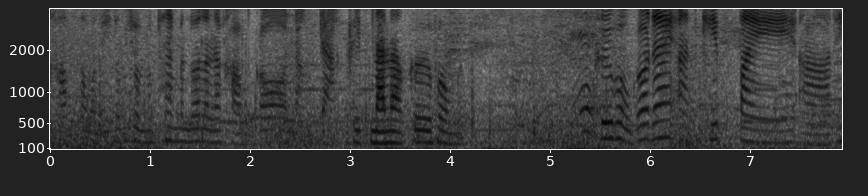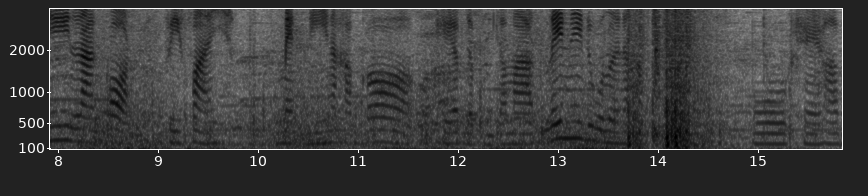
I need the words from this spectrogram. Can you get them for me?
ะครับ สวัสดีท่านผู้ชมทุกท่านกันด้วยแล้วนะครับ ก็หลังจากคลิปนั้นนะคือผม คือผมก็ได้อัดคลิปไปที่ลานก่อนฟรีไฟแมตช์นี้นะครับ ก็โอเคครับเดี๋ยวผมจะมาเล่นให้ดูเลยนะครับ โอเคครับ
